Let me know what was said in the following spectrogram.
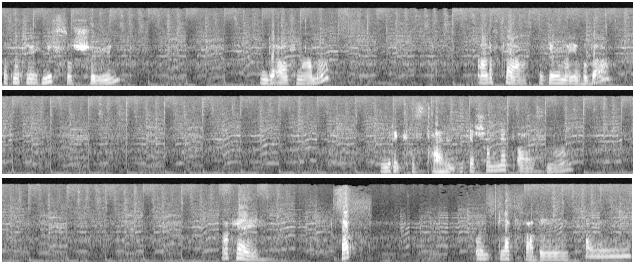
Das ist natürlich nicht so schön in der Aufnahme. Alles klar, dann gehen wir mal hier rüber. Und mit den Kristallen sieht ja schon nett aus, ne? Okay. Hopp. Und Black Krabbel. Krabbel,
